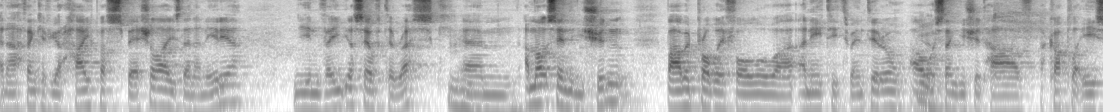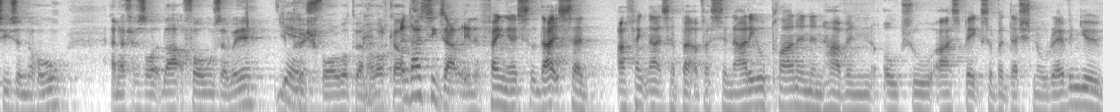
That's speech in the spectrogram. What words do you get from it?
and I think if you're hyper specialised in an area, you invite yourself to risk. Mhm. Um, I'm not saying that you shouldn't, but I would probably follow a, an 80 20 rule. I Yeah. always think you should have a couple of aces in the hole, and if it's like that falls away, you Yeah. push forward to another card. And that's exactly the thing. It's that's a I think that's a bit of a scenario planning and having also aspects of additional revenue.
